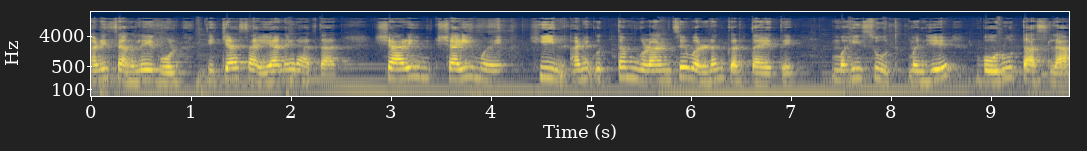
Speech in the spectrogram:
आणि चांगले गुण तिच्या साह्याने राहतात. शाळी शाईमुळे हीन आणि उत्तम गुणांचे वर्णन करता येते. महिसूत म्हणजे बोरू तासला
